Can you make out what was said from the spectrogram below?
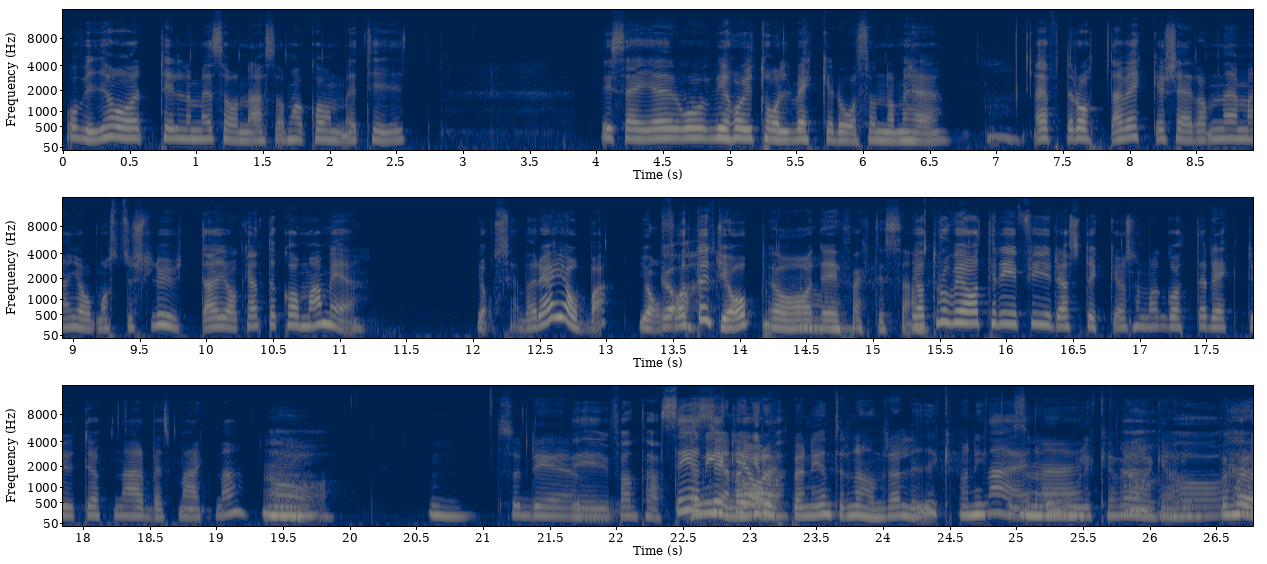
Och vi har till och med sådana som har kommit hit. Vi säger, och vi har ju 12 veckor då som de är här. Efter åtta veckor säger de, nej men jag måste sluta, jag kan inte komma mer. Jag ska börja jobba. Jag har Ja. fått ett jobb. ja, det är faktiskt sant. Jag tror vi har tre, fyra stycken som har gått direkt ut i öppna arbetsmarknaden. Mm. Ja. Mm. Så det, Det är ju fantastiskt. Det den ena jag- gruppen är inte den andra lik. Man hittar Nej. sina Nej. olika vägar Ja. och behöver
